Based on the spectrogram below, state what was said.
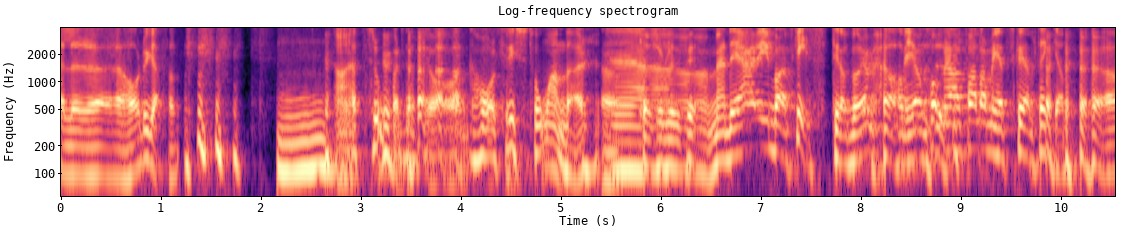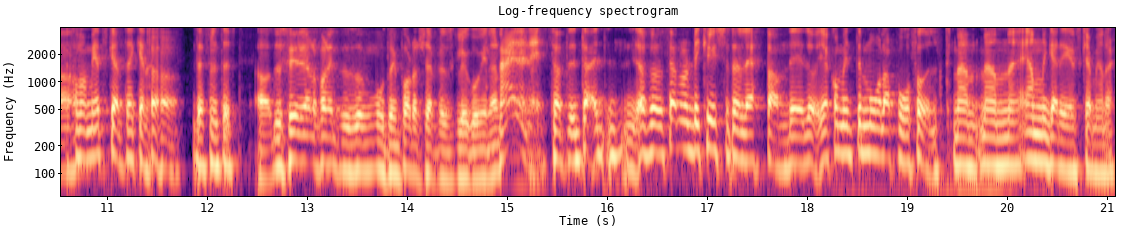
Eller eh, har du gaffeln? Mm. Ja, jag tror faktiskt att jag har kryss tvåan där. Ja. Eh, men det här är ju bara en skiss till att börja med. Ja, men jag kommer i alla fall ha med ett skrälltecken. Ja. Kommer med ett skrälltecken ja. Definitivt. Ja, du ser i alla fall inte som otänkbart att Sheffield skulle gå in Nej, nej, nej. Så att, alltså, sen om det blir krysset eller ettan. Det, jag kommer inte måla på fullt, men, men en gardering ska jag med där.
